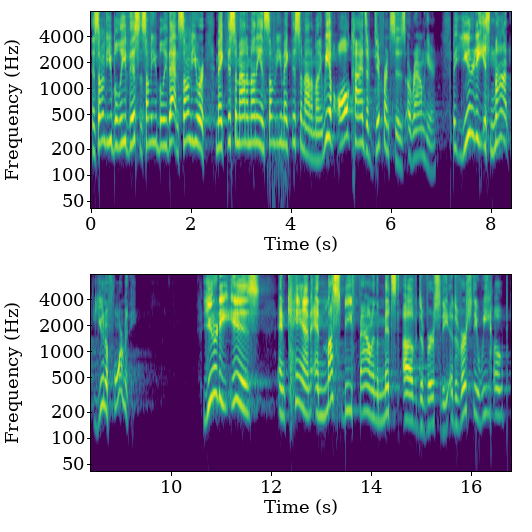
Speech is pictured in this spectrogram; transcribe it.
And some of you believe this, and some of you believe that, and some of you are, make this amount of money, and some of you make this amount of money. We have all kinds of differences around here. But unity is not uniformity. Unity is and can and must be found in the midst of diversity, a diversity we hope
